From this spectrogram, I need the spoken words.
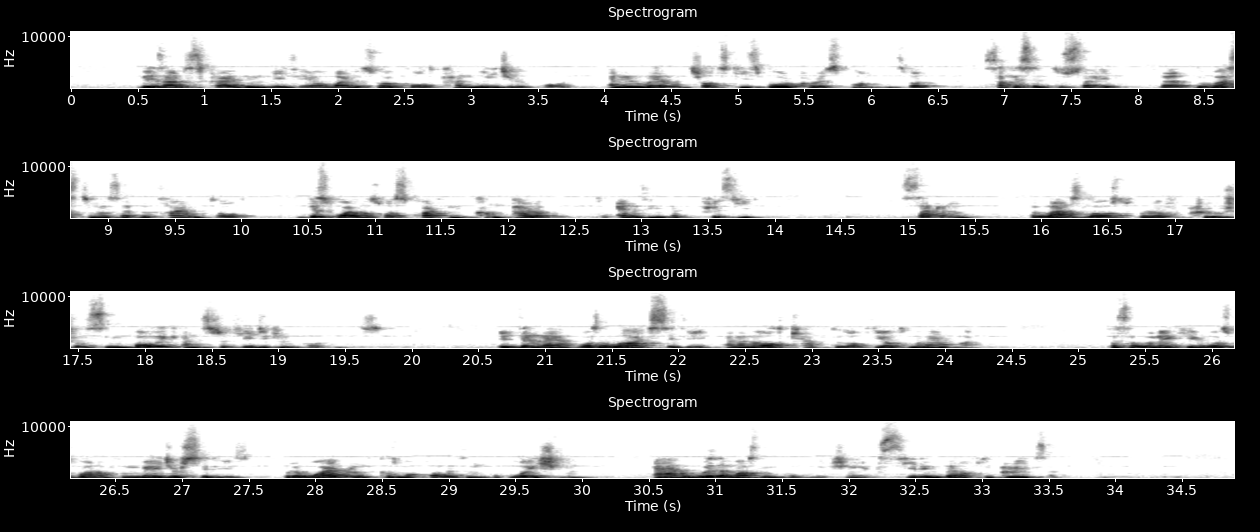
These are described in detail by the so-called Carnegie Report and in Leon Trotsky's war correspondence, but suffice it to say that the Westerners at the time thought this violence was quite incomparable to anything that preceded. Second, the lands lost were of crucial symbolic and strategic importance. Edirne was a large city and an old capital of the Ottoman Empire. Thessaloniki was one of the major cities with a vibrant cosmopolitan population and with a Muslim population exceeding that of the Greeks.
